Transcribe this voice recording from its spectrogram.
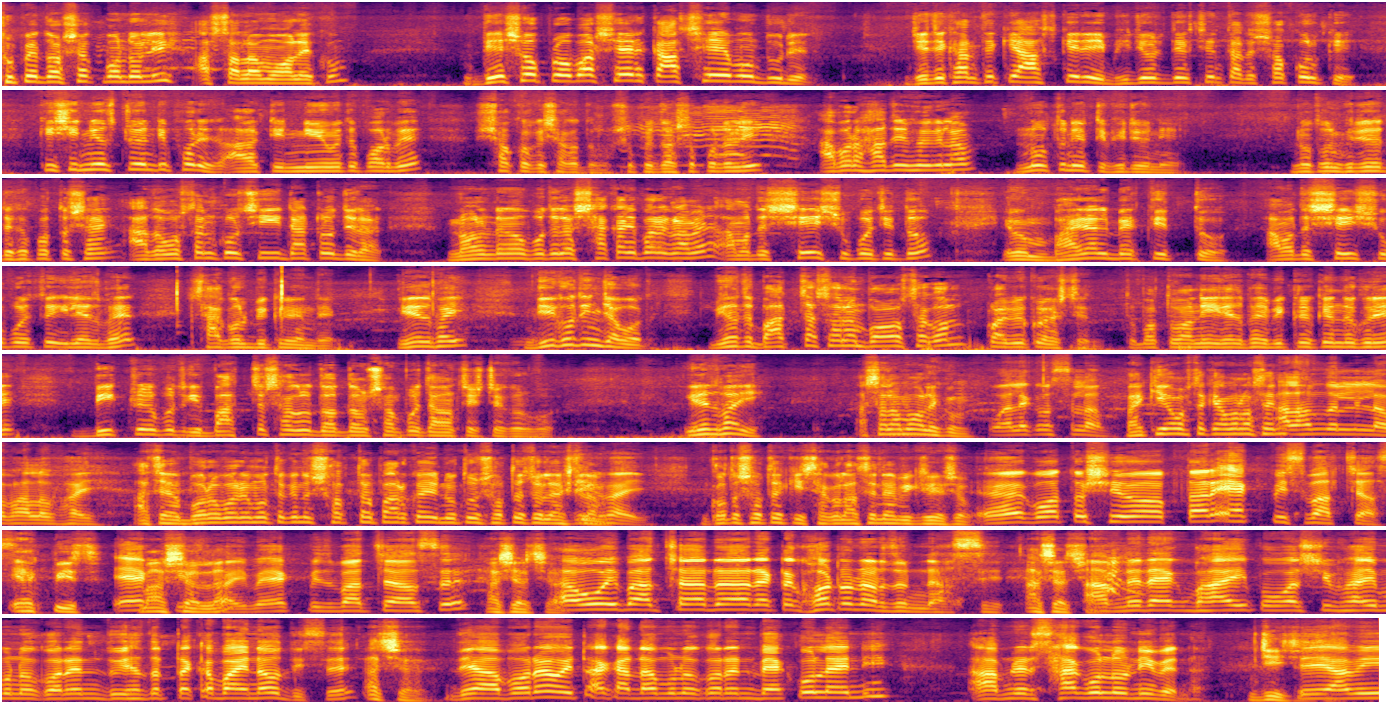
সুপ্রিয় দর্শক মণ্ডলী, আসসালামু আলাইকুম। দেশ ও প্রবাসের কাছে এবং দূরের যে যেখান থেকে আজকের এই ভিডিওটি দেখছেন তাদের সকলকে কৃষি নিউজ টোয়েন্টি ফোরের আরেকটি নিয়মিত পর্বে সকলকে স্বাগতম। সুপ্রিয় দর্শক মণ্ডলী, আবার হাজির হয়ে গেলাম নতুন একটি ভিডিও নিয়ে। নতুন ভিডিও দেখে প্রত্যাশায় আজ অবস্থান করছি নাটোর জেলার নলডাঙ্গা উপজেলার সাকারিপাড়া গ্রামের আমাদের সেই সুপরিচিত এবং ভাইরাল ব্যক্তিত্ব আমাদের সেই সুপরিচিত ইলিয়াস ভাইয়ের ছাগল বিক্রি কেন্দ্রে। ইলিয়াস ভাই, দীর্ঘদিন যাবৎ বিহাতে বাচ্চা ছাগল বড় ছাগল ক্রয় বিক্রয় আসছেন তো বর্তমানে ইলিয়াস ভাই বিক্রয় কেন্দ্র করে বিক্রয় উপযোগী বাচ্চা ছাগল দরদাম সম্পর্কে জানার চেষ্টা করব। ইলিয়াস ভাই আসসালামু আলাইকুম। ওয়ালাইকুম আসসালাম। ভাই কি অবস্থা? কেমন আছেন? আলহামদুলিল্লাহ ভালো ভাই। আচ্ছা বরাবরের মতো কিন্তু সপ্তাহ পার করে নতুন সপ্তাহ চলে আসলাম। ভাই। গত সপ্তাহে কি ছাগল আছে না বিক্রি সব এ, গত সপ্তাহে এক পিস বাচ্চা আছে। এক পিস মাশাআল্লাহ। ভাই, এক পিস বাচ্চা আছে। আচ্ছা আচ্ছা। ওই বাচ্চাটার একটা ঘটনার জন্য আছে। আচ্ছা আচ্ছা। আপনার এক ভাই প্রবাসী ভাই মনে করেন দুই হাজার টাকা বায়নাও দিছে। আচ্ছা। দেওয়া পরে ওই টাকাটা মনে করেন ব্যাকও লেনি আপনার ছাগলও নিবে না। আমি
